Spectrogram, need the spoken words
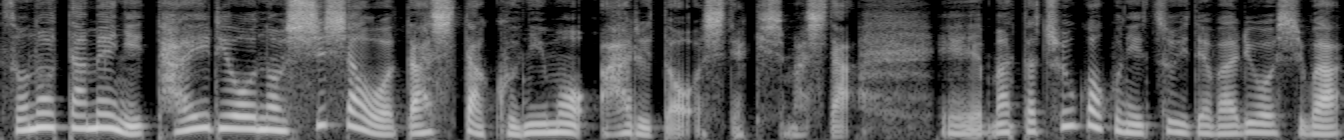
そのために大量の死者を出した国もあると指摘しました。えーまた中国については、両氏は、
